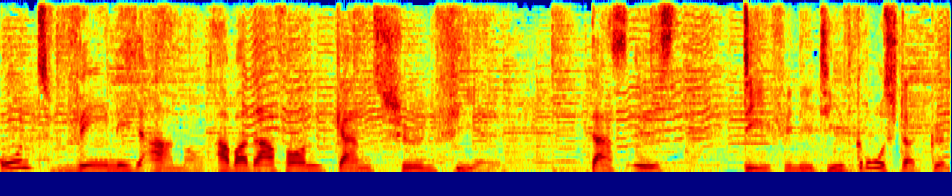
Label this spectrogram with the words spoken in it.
und wenig Ahnung, aber davon ganz schön viel. Das ist definitiv Großstadtgülle.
